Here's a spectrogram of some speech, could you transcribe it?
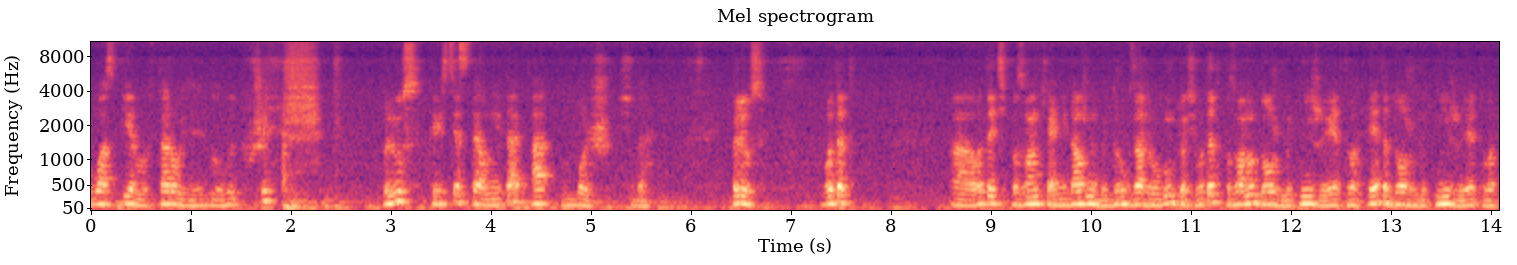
У вас первый, второй здесь был выпавший. Плюс крестец стоял не так, а больше сюда. Плюс вот этот а, вот эти позвонки, они должны быть друг за другом. То есть вот этот позвонок должен быть ниже этого, этот должен быть ниже этого,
